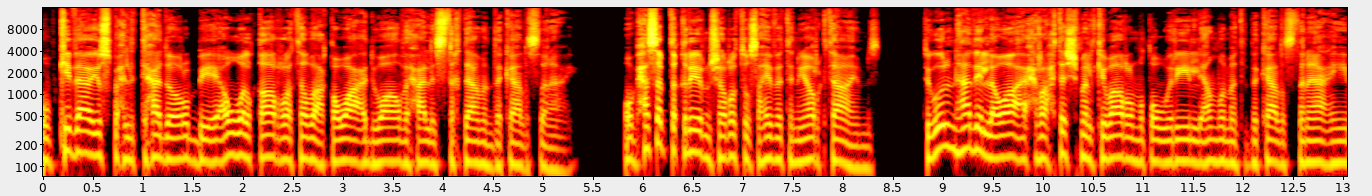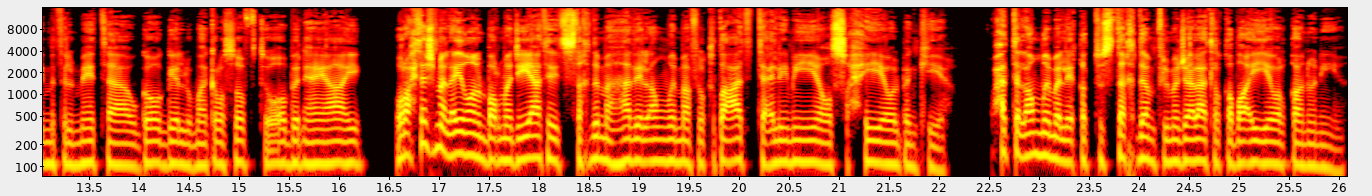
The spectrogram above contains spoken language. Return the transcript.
وبكذا يصبح الاتحاد الأوروبي أول قارة تضع قواعد واضحة لاستخدام الذكاء الاصطناعي. وبحسب تقرير نشرته صحيفة نيويورك تايمز تقول إن هذه اللوائح راح تشمل كبار المطورين لأنظمة الذكاء الاصطناعي مثل ميتا وجوجل ومايكروسوفت وأوبن إي آي وراح تشمل أيضا البرمجيات اللي تستخدمها هذه الأنظمة في القطاعات التعليمية والصحية والبنكية وحتى الأنظمة اللي قد تستخدم في المجالات القضائية والقانونية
